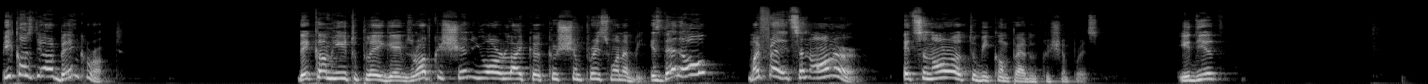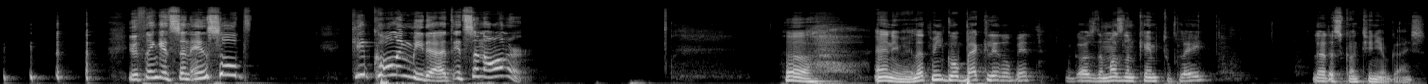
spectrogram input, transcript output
because they are bankrupt. They come here to play games. Rob Christian, you are like a Christian Prince wannabe. Is that all? My friend, it's an honor. It's an honor to be compared with Christian Prince. Idiot. you think it's an insult? Keep calling me that. It's an honor. Uh, anyway, let me go back a little bit because the Muslim came to play. Let us continue, guys.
